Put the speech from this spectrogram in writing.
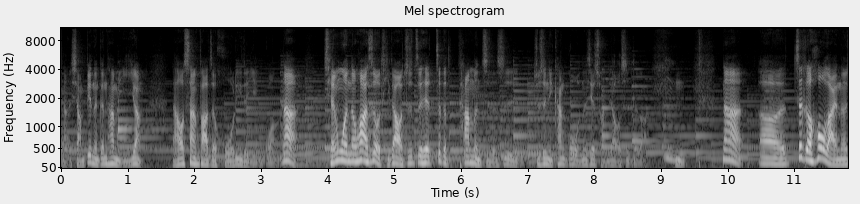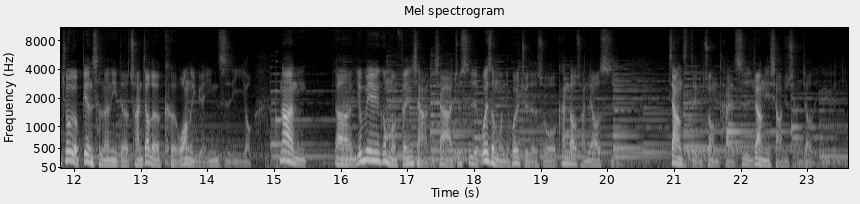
那想变得跟他们一样，然后散发着活力的眼光。那前文的话是有提到，就是这些这个他们指的是，就是你看过我那些传教士，对吧？嗯。那呃，这个后来呢，就有变成了你的传教的渴望的原因之一哦。那你。呃，愿不愿意跟我们分享一下，就是为什么你会觉得说看到传教士这样子的一个状态，是让你想要去传教的一个原因？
